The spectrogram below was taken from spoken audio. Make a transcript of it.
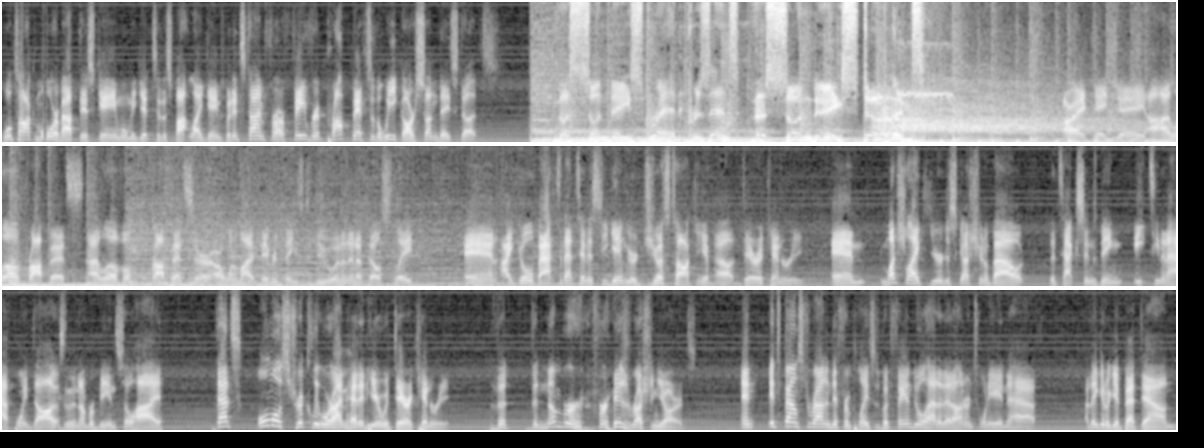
We'll talk more about this game when we get to the spotlight games, but it's time for our favorite prop bets of the week, our Sunday studs. The Sunday Spread presents the Sunday Studs. All right, KJ, I love prop bets. I love them. Prop bets are, are one of my favorite things to do in an NFL slate. And I go back to that Tennessee game we were just talking about, Derrick Henry. And much like your discussion about the Texans being 18 and a half point dogs and the number being so high. That's almost strictly where I'm headed here with Derrick Henry. The the number for his rushing yards. And it's bounced around in different places, but FanDuel had it at 128 and a half. I think it'll get bet down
